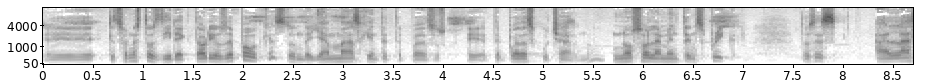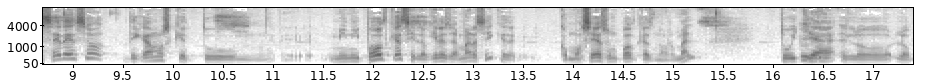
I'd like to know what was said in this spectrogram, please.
eh, que son estos directorios de podcast donde ya más gente te pueda, eh, te pueda escuchar, ¿no? no solamente en Spreaker. Entonces, al hacer eso, digamos que tu eh, mini podcast, si lo quieres llamar así, que como seas un podcast normal, tú ya uh -huh. lo, lo,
